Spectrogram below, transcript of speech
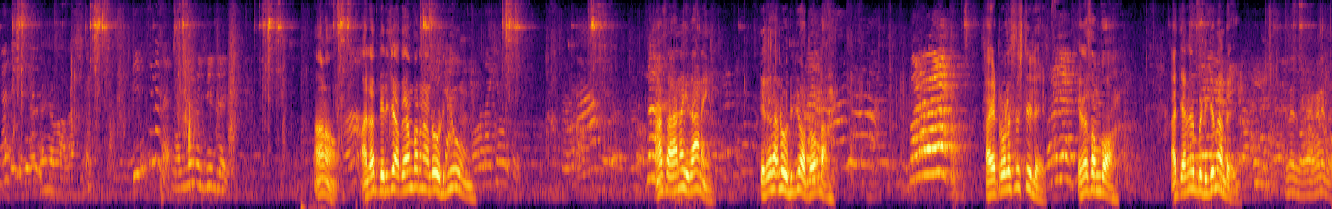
ഞാൻ തിരിച്ചില്ലെന്ന് തിരിച്ചില്ലെന്ന് ആണോ? അല്ല തിരിച്ച് അദ്ദേഹം പറഞ്ഞു അത് ഒടിഞ്ഞു പോവും. ആ സാധനം ഇതാണേ. തിരിച്ച സാധനം ഒടിഞ്ഞു അതുകൊണ്ടാ. ഹൈഡ്രോളിക് സിസ്റ്റം ഇല്ലേ എന്ന സംഭവം? ആ ചേനൽ പിടിക്കുന്നുണ്ടേ. അങ്ങനെ ഇല്ല അങ്ങനെയല്ല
